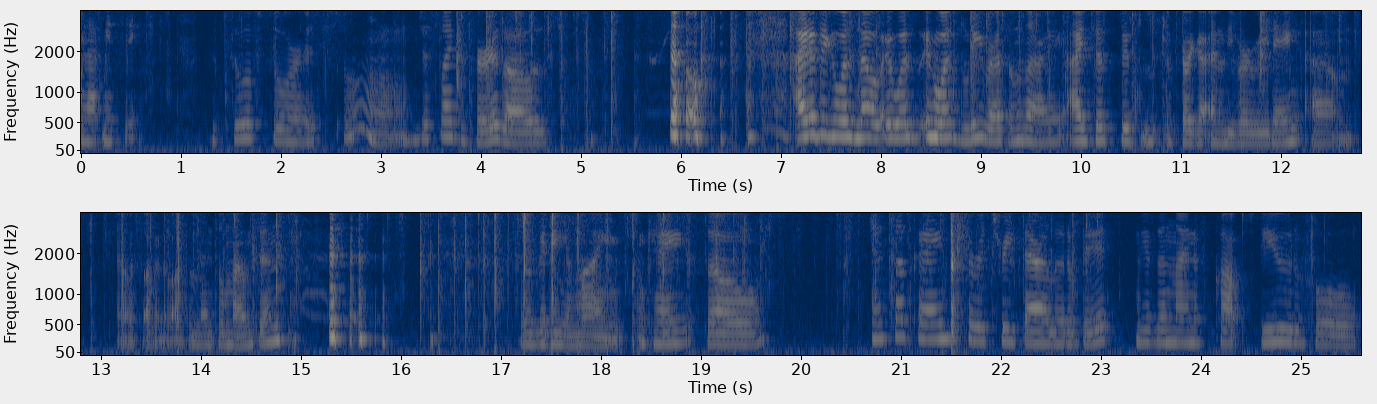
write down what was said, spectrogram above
Let me see. The Two of Swords. Oh, just like Virgos. I don't think it was. No, it was. It was Libras. I'm sorry. I just did Virgo and Libra reading. Um, I was talking about the mental mountains. little bit in your mind. Okay, so it's okay to retreat there a little bit. We have the Nine of Cups. Beautiful.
